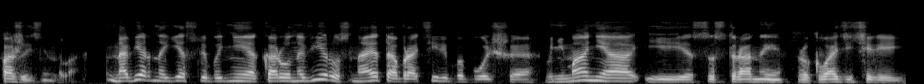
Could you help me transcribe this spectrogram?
пожизненного. Наверное, если бы не коронавирус, на это обратили бы больше внимания и со стороны руководителей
